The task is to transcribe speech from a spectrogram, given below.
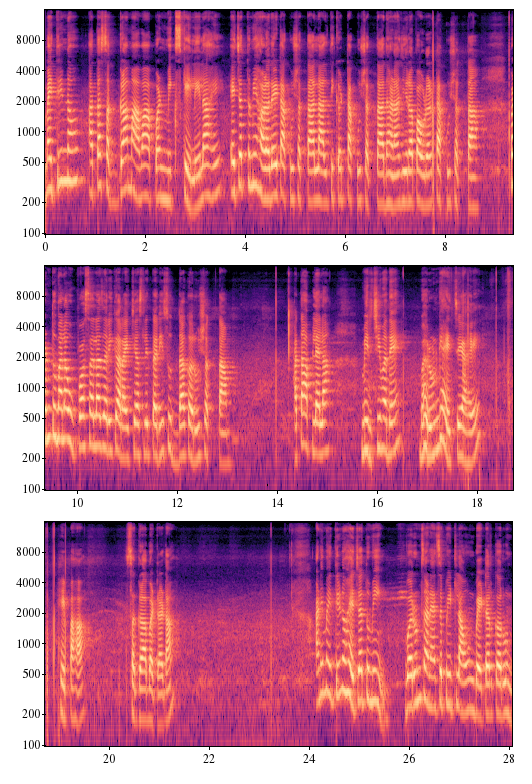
मैत्रिणींनो आता सगळा मावा आपण मिक्स केलेला आहे. याच्यात तुम्ही हळदही टाकू शकता लाल तिखट टाकू शकता धणाजिरा पावडर टाकू शकता. पण तुम्हाला उपवासाला जरी करायचे असले तरीसुद्धा करू शकता. आता आपल्याला मिरचीमध्ये भरून घ्यायचे आहे. हे पहा सगळा बटाटा. आणि मैत्रिणी ह्याच्यात तुम्ही वरून चण्याचं पीठ लावून बेटर करून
